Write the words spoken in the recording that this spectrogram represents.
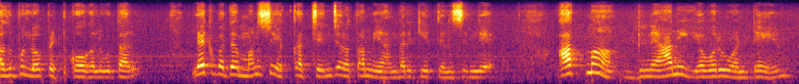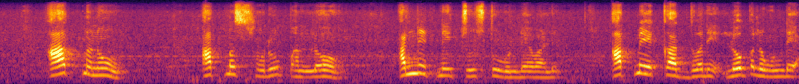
అదుపులో పెట్టుకోగలుగుతారు. లేకపోతే మనసు యొక్క చెంచలత మీ అందరికీ తెలిసిందే. ఆత్మ జ్ఞాని ఎవరు అంటే ఆత్మను ఆత్మస్వరూపంలో అన్నిటినీ చూస్తూ ఉండేవాళ్ళు. ఆత్మ యొక్క ధ్వని లోపల ఉండే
